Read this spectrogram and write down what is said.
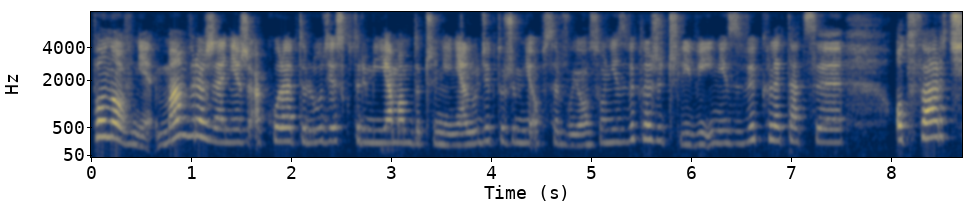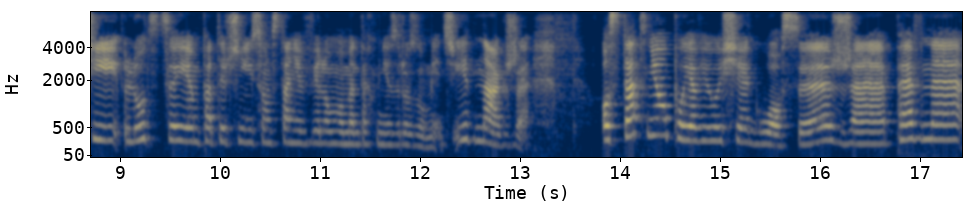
Ponownie, mam wrażenie, że akurat ludzie, z którymi ja mam do czynienia, ludzie, którzy mnie obserwują, są niezwykle życzliwi i niezwykle tacy otwarci, ludzcy i empatyczni są w stanie w wielu momentach mnie zrozumieć. Jednakże Ostatnio pojawiły się głosy, że pewne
